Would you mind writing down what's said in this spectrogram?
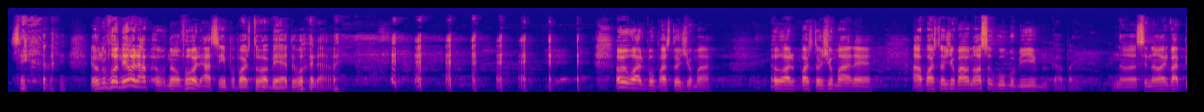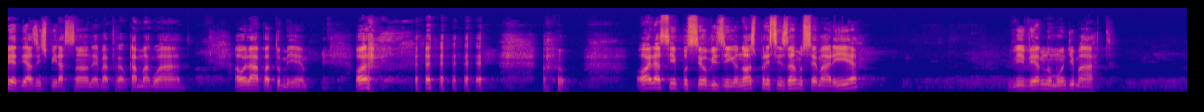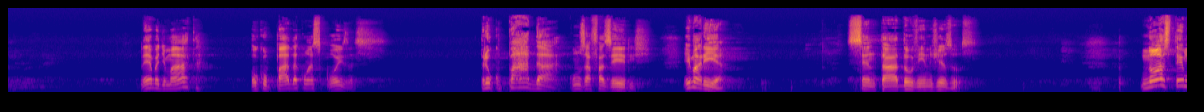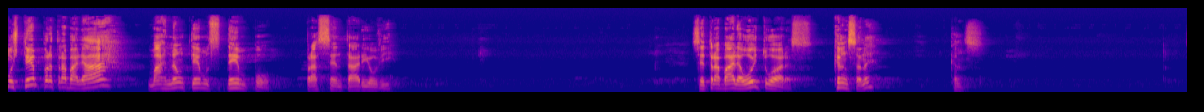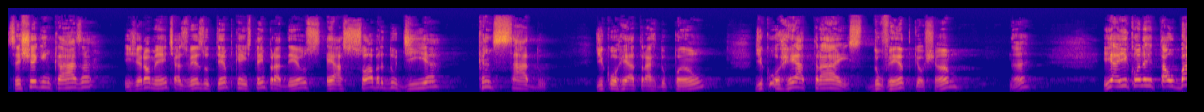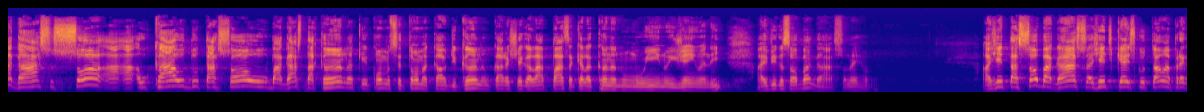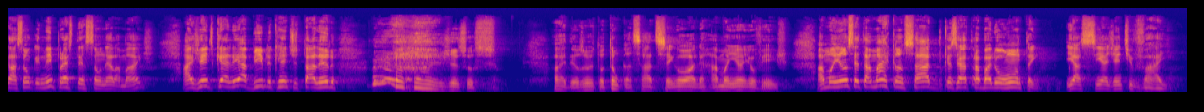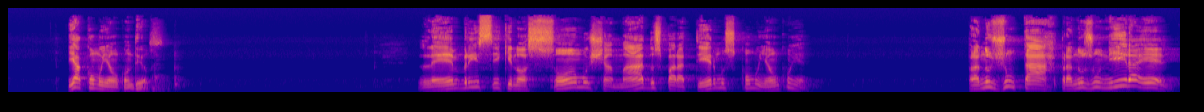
Eu não vou nem olhar, não, vou olhar assim para o pastor Roberto, eu vou olhar. Eu olho para o pastor Gilmar. Eu olho para o pastor Gilmar, né? Ah, o pastor Gilmar é o nosso Google bíblico, rapaz. Não, senão ele vai perder as inspirações, né? ele vai ficar magoado. A olhar para tu mesmo. Olha, Olha assim para o seu vizinho. Nós precisamos ser Maria, vivendo no mundo de Marta. Lembra de Marta? Ocupada com as coisas, preocupada com os afazeres. E Maria? Sentada ouvindo Jesus. Nós temos tempo para trabalhar, mas não temos tempo para sentar e ouvir. Você trabalha oito horas, cansa, né? Cansa. Você chega em casa e geralmente, às vezes, o tempo que a gente tem para Deus é a sobra do dia cansado de correr atrás do pão, de correr atrás do vento, que eu chamo, né? E aí, quando a gente está o bagaço, só a, a, o caldo, está só o bagaço da cana, que como você toma caldo de cana, o cara chega lá, passa aquela cana no moinho, no engenho ali, aí fica só o bagaço, né, irmão? A gente está só o bagaço, a gente quer escutar uma pregação que nem presta atenção nela mais. A gente quer ler a Bíblia que a gente está lendo. Ai, Jesus. Ai, Deus, eu estou tão cansado, Senhor. Olha, amanhã eu vejo. Amanhã você está mais cansado porque você já trabalhou ontem. E assim a gente vai. E a comunhão com Deus? Lembre-se que nós somos chamados para termos comunhão com Ele, para nos juntar, para nos unir a Ele.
